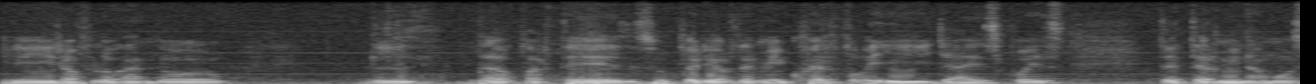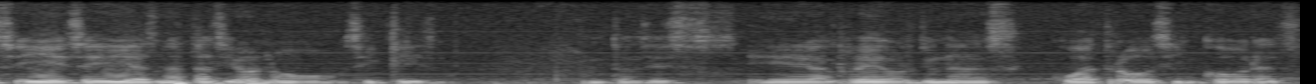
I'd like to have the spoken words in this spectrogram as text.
ir aflojando la parte superior de mi cuerpo y ya después determinamos si ese día es natación o ciclismo. Entonces, eh, alrededor de unas cuatro o cinco horas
